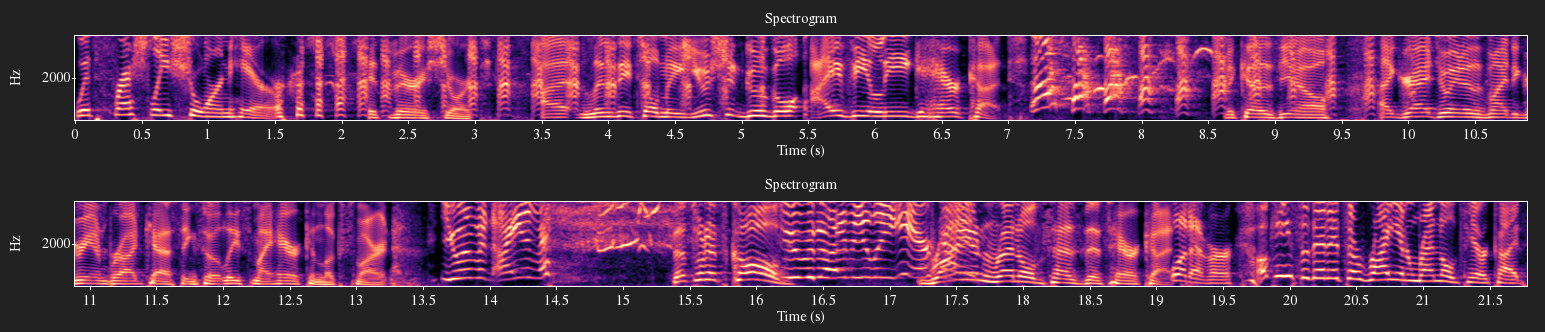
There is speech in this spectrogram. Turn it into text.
with freshly shorn hair. It's very short. Uh, Lindsay told me you should Google Ivy League haircut. Because, you know, I graduated with my degree in broadcasting, so at least my hair can look smart. you have an, Ivy. That's what it's called. you have an Ivy League haircut. Ryan Reynolds has this haircut. Whatever. Okay, so then it's a Ryan Reynolds haircut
